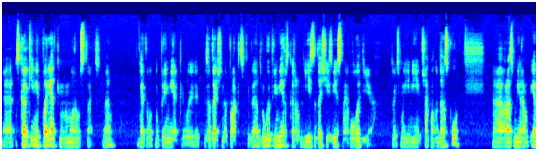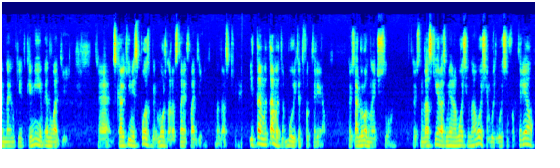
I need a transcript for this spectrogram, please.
Э, сколькими порядками мы можем стать, да? Это вот, например, как бы задача на практике, да. Другой пример, скажем, есть задача известная о ладьях. То есть мы имеем шахматную доску э, размером n на n клеток, имеем n ладей. Э, сколькими способами можно расставить ладей на доске. И там, и там это будет этот факториал. То есть огромное число. То есть на доске размером 8 на 8 будет 8 факториал.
